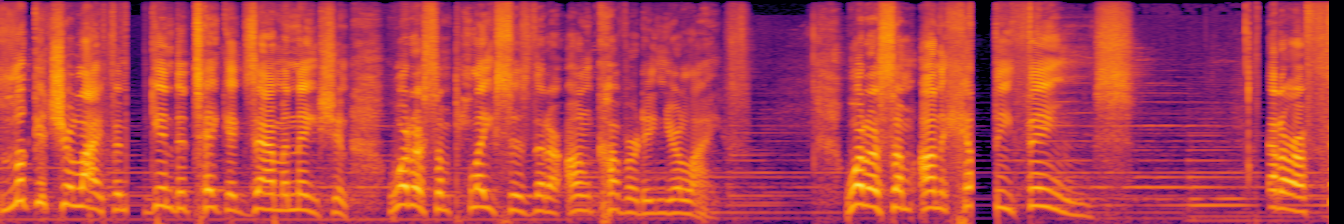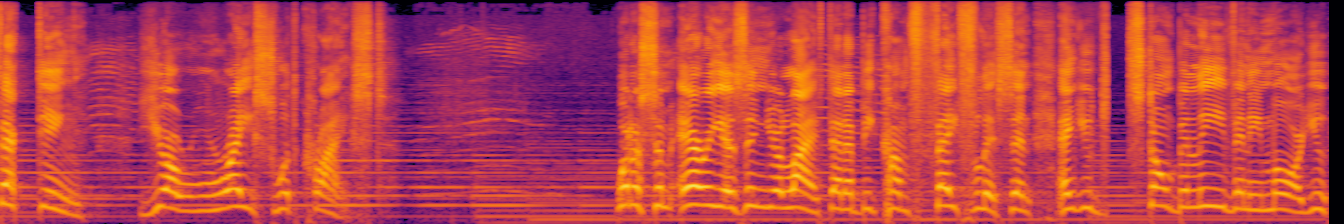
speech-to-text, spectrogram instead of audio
look at your life and begin to take examination. What are some places that are uncovered in your life? What are some unhealthy things? That are affecting your race with Christ? What are some areas in your life that have become faithless and, and you just don't believe anymore? You,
